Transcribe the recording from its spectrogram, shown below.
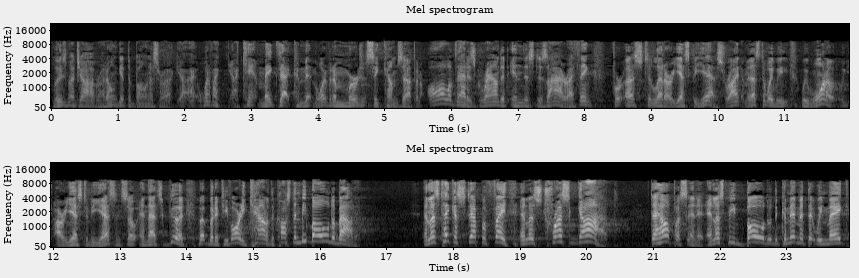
lose my job or I don't get the bonus or I, I, what if I, I can't make that commitment? What if an emergency comes up? And all of that is grounded in this desire, I think, for us to let our yes be yes, right? I mean, that's the way we, we want our yes to be yes, and so, and that's good. But, but if you've already counted the cost, then be bold about it. And let's take a step of faith and let's trust God to help us in it. And let's be bold with the commitment that we make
